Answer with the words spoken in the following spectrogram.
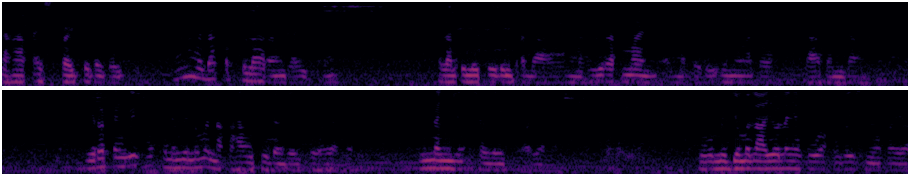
ayan nakaka-inspired sila guys. Nga dapat tularan guys no? walang pinipiling trabaho. Mahirap man o madali yung mga to laban lang. Hirap yan guys kunan nyo naman nakahang sila guys. So ayan tingnan nyo yung isa guys so ayan so medyo malayo lang yung kuha ko guys no? Kaya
